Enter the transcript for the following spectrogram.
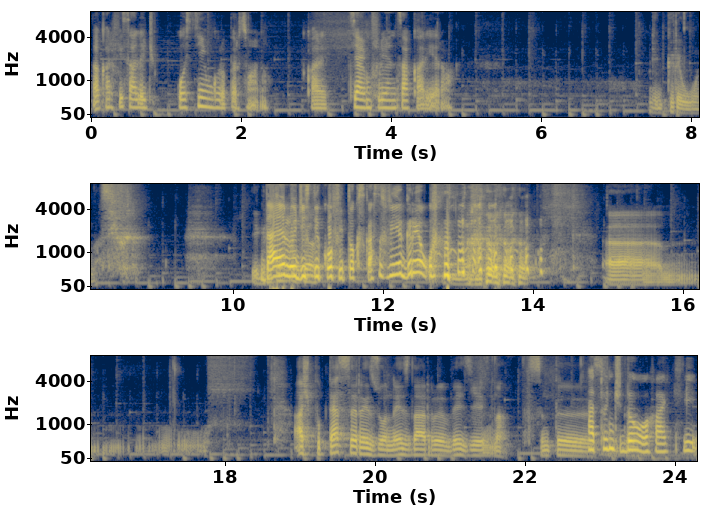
Dacă ar fi să alegi o singură persoană care ți-a influențat cariera. E greu una, sigur. E greu da, e logistic că... Coffee Talks ca să fie greu. uh, aș putea să rezonez, dar vezi, na, sunt... Uh, Atunci sunt, două, hai, fi.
